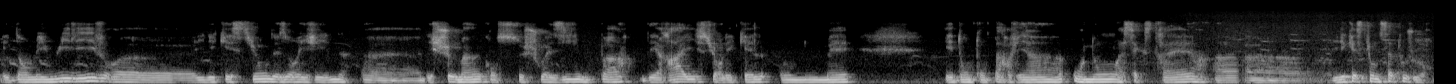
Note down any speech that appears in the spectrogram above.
Et dans mes huit livres, euh, il est question des origines, euh, des chemins qu'on se choisit ou pas, des rails sur lesquels on nous met et dont on parvient ou non à s'extraire. Euh, il est question de ça toujours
